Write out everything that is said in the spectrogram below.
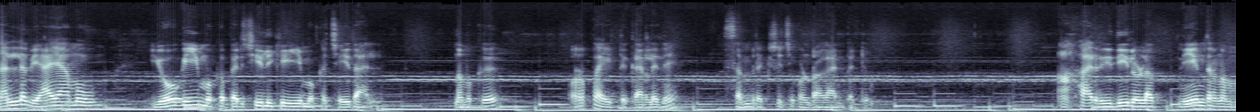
നല്ല വ്യായാമവും യോഗയും ഒക്കെ പരിശീലിക്കുകയും ഒക്കെ ചെയ്താൽ നമുക്ക് ഉറപ്പായിട്ട് കരളിനെ സംരക്ഷിച്ചു കൊണ്ടുപോകാൻ പറ്റും. ആഹാര രീതിയിലുള്ള നിയന്ത്രണം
